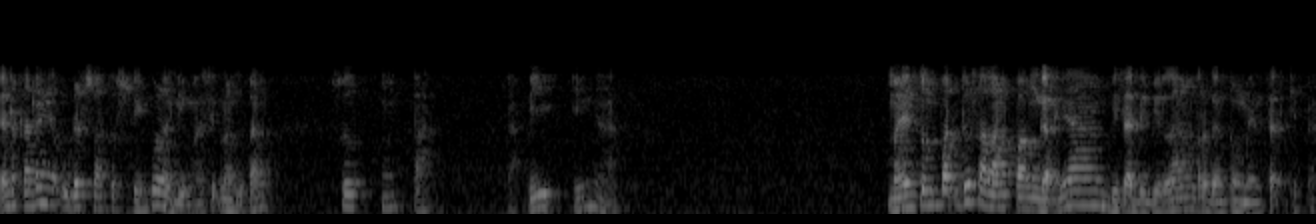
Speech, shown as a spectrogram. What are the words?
dan terkadang yang udah 100.000 lagi masih melakukan sub 4 tapi ingat main sumpat itu salah apa enggaknya bisa dibilang tergantung mindset kita.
